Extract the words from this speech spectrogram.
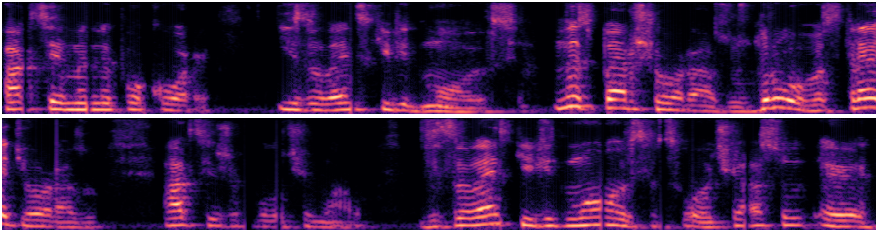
акціями непокори. І Зеленський відмовився не з першого разу, з другого, з третього разу. Акцій вже було чимало. Зеленський відмовився свого часу е,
